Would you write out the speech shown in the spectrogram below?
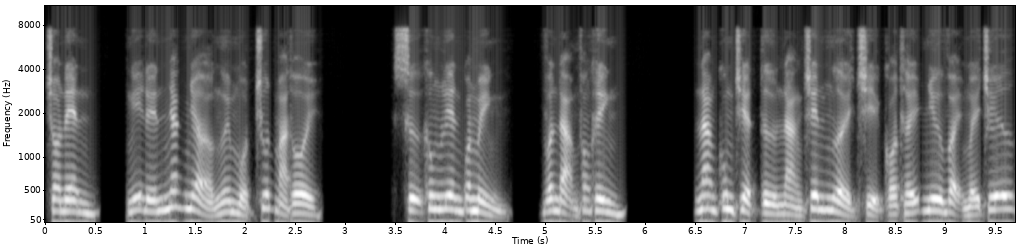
Cho nên, nghĩ đến nhắc nhở ngươi một chút mà thôi. Sự không liên quan mình, vân đạm phong khinh. Nam cung triệt từ nàng trên người chỉ có thấy như vậy mấy chữ.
